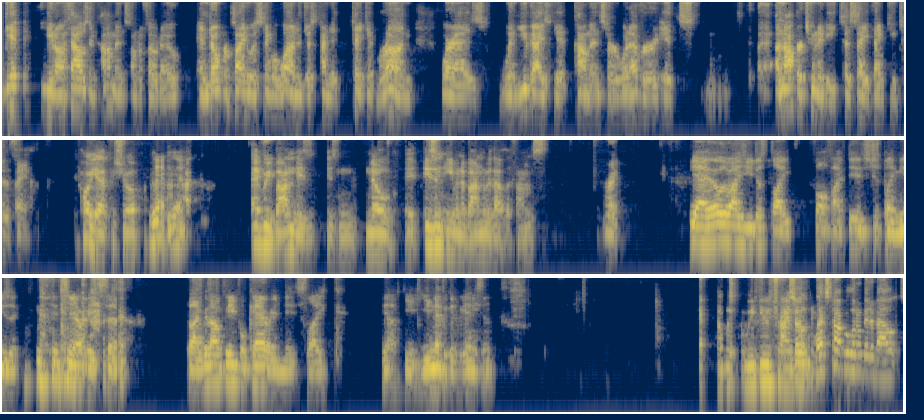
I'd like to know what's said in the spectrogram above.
get you know a thousand comments on a photo and don't reply to a single one and just kind of take it and run. Whereas when you guys get comments or whatever, it's an opportunity to say thank you to the fan. Oh yeah, for sure. Yeah, yeah. Every band is is no, it isn't even a band without the fans. Right. Yeah, otherwise you just like four or five dudes just playing music. you know, it's uh, like without people caring, it's like, yeah, you, you're never going to be anything. And we, we do try and So put, let's talk a little bit about.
